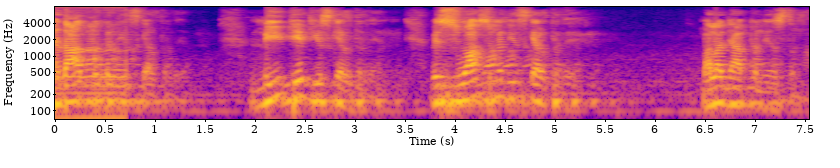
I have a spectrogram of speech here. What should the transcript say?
యథార్థత తీసుకెళ్తాను. నీతి తీసుకెళ్తుంది. విశ్వాసమే తీసుకెళ్తుంది. మళ్ళా జ్ఞాపకం చేస్తున్నా.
